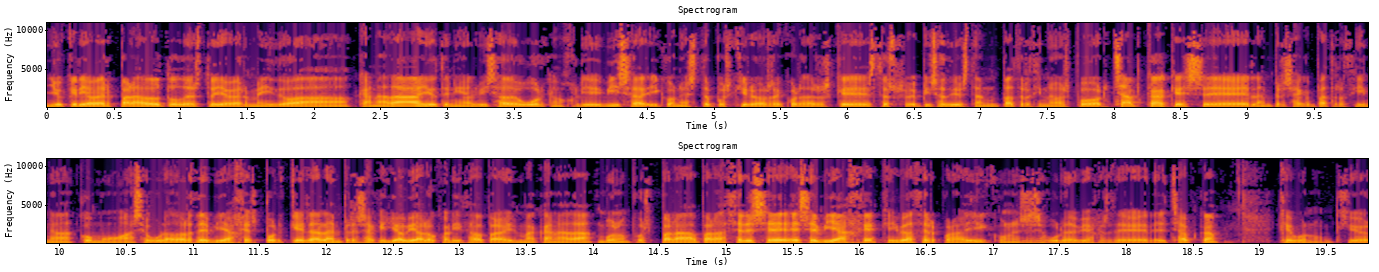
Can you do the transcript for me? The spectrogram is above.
yo quería haber parado todo esto y haberme ido a Canadá, yo tenía el visado de Work and Holiday Visa y con esto pues quiero recordaros que estos episodios están patrocinados por Chapka, que es eh, la empresa que patrocina como asegurador de viajes, porque era la empresa que yo había localizado para irme a Canadá, bueno, pues para, para hacer ese, ese viaje que iba a hacer por ahí con ese seguro de viajes de, de Chapka, que bueno, quiero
